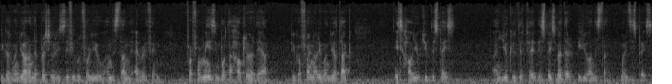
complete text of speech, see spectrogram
Because when you are under pressure, it's difficult for you to understand everything. For, for me, it's important how clever they are. Because finally, when you attack, it's how you keep the space. And you keep the, the space better if you understand where is the space.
